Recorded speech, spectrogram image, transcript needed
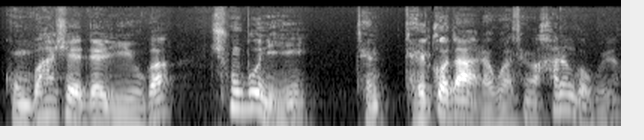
공부하셔야 될 이유가 충분히 된, 될 거다라고 생각하는 거고요.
